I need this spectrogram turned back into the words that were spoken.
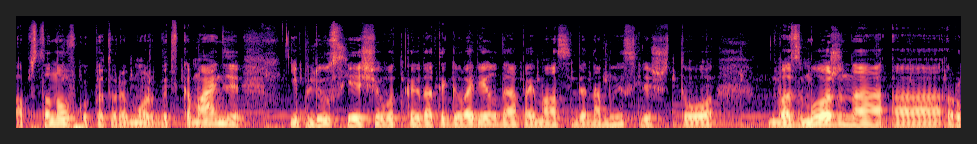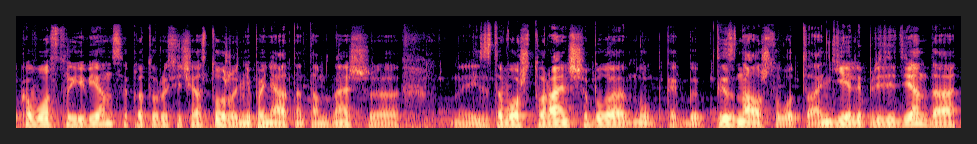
обстановку, которая может быть в команде. И плюс я еще вот, когда ты говорил, да, поймал себя на мысли, что возможно а, руководство Ювенца, которое сейчас тоже непонятно, там, знаешь, э, из-за того, что раньше было, ну, как бы, ты знал, что вот Аньели президент, да,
